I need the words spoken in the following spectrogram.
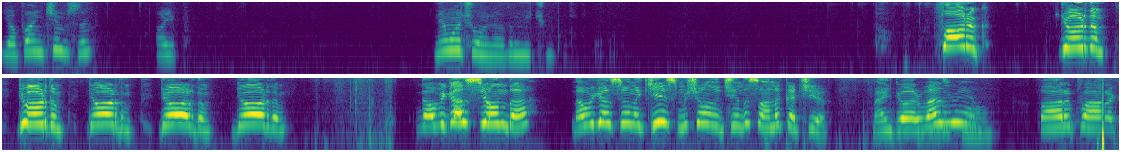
Yapan kimsin? Ayıp. Ne maç oynadım hiç imposter. Faruk! Gördüm, gördüm, gördüm, gördüm, gördüm. Navigasyonda, navigasyonda kesmiş onun içinde sana kaçıyor. Ben görmez Faruk miyim? mu? Faruk Faruk.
